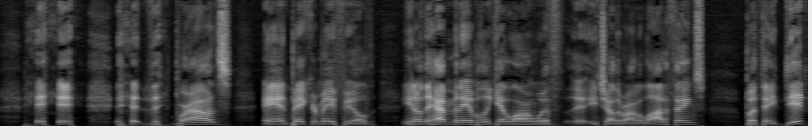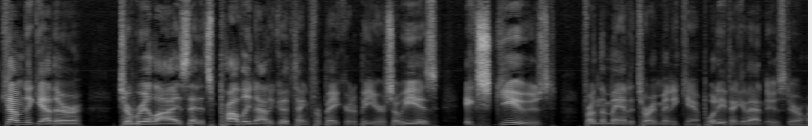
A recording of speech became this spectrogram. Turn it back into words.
the Browns and Baker Mayfield, you know, they haven't been able to get along with uh, each other on a lot of things, but they did come together to realize that it's probably not a good thing for Baker to be here. So he is excused from the mandatory minicamp. What do you think of that news, Daryl?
